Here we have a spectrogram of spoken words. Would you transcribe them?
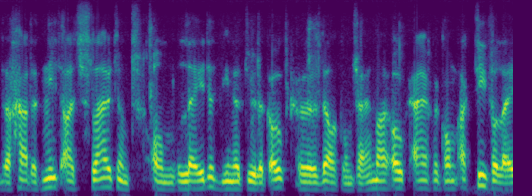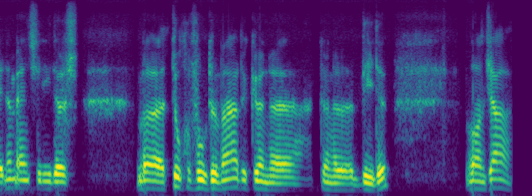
daar gaat het niet uitsluitend om leden, die natuurlijk ook welkom zijn, maar ook eigenlijk om actieve leden. Mensen die dus toegevoegde waarde kunnen, kunnen bieden. Want ja,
